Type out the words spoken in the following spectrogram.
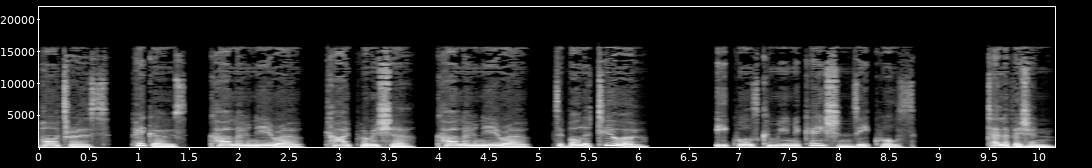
Patras, Pyrgos, Carlo Nero, Kyparissia, Carlo Nero, Zevgolatio. Equals communications equals. Television,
